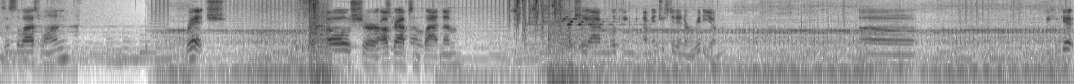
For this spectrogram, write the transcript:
Is this the last one? Rich. Oh, sure. I'll grab some platinum. Actually, I'm looking... I'm interested in iridium. Uh... We can get...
